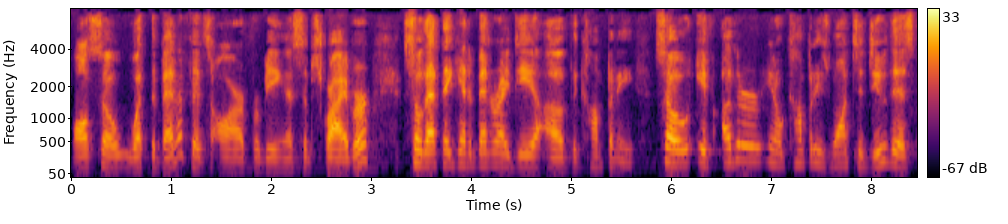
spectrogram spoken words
also what the benefits are for being a subscriber, so that they get a better idea of the company. So if other you know companies want to do this,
